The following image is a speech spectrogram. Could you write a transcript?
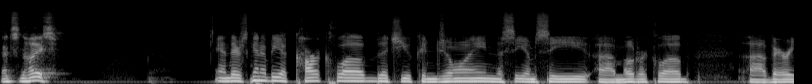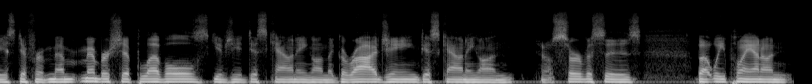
that's nice. And there's going to be a car club that you can join the CMC uh, Motor Club. Uh, various different mem- membership levels. Gives you discounting on the garaging, discounting on you know services, but we plan on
